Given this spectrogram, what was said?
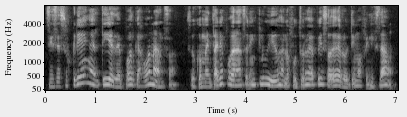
Si se suscriben al tier de Podcast Bonanza, sus comentarios podrán ser incluidos en los futuros episodios del último Phoenix Down.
